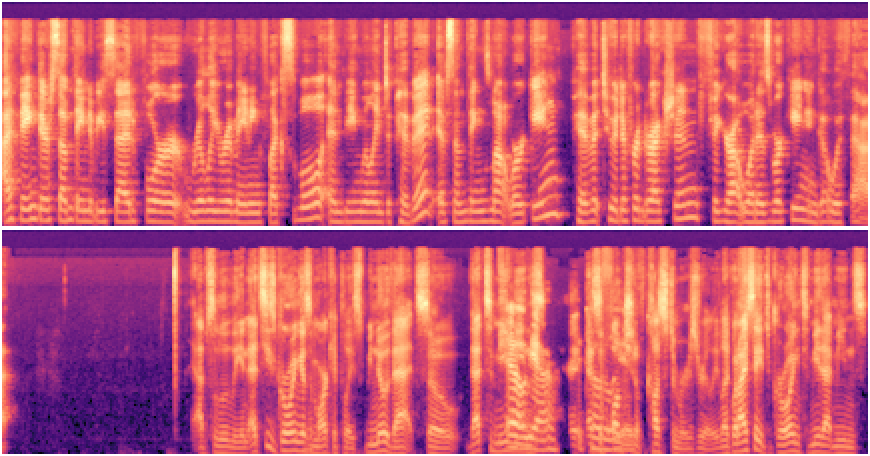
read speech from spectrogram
i think there's something to be said for really remaining flexible and being willing to pivot if something's not working pivot to a different direction figure out what is working and go with that Absolutely. And Etsy's growing as a marketplace. We know that. So that to me Oh, means yeah, as a function is. of customers, really. Like when I say it's growing, to me, that means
